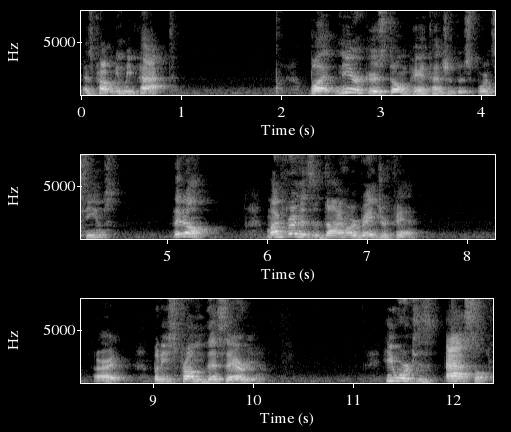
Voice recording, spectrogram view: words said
It's probably going to be packed. But New Yorkers don't pay attention to their sports teams. They don't. My friend is a diehard Ranger fan. All right? But he's from this area. He works his ass off.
